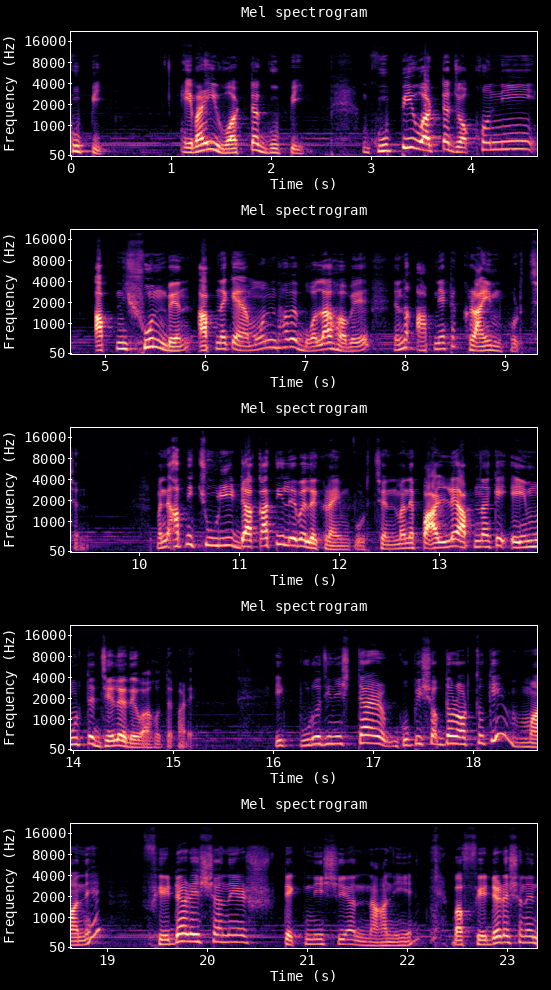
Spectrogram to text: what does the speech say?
গুপি। এবার এই ওয়ার্ডটা গুপি। গুপি ওয়ার্ডটা যখনই আপনি শুনবেন, আপনাকে এমনভাবে বলা হবে যেন আপনি একটা ক্রাইম করছেন। মানে আপনি চুরি, ডাকাতি লেভেলে ক্রাইম করছেন। মানে পারলে আপনাকে এই মুহূর্তে জেলে দেওয়া হতে পারে। এই পুরো জিনিসটার গুপি শব্দের অর্থ কি? মানে ফেডারেশনের টেকনিশিয়ান না নিয়ে বা ফেডারেশনের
